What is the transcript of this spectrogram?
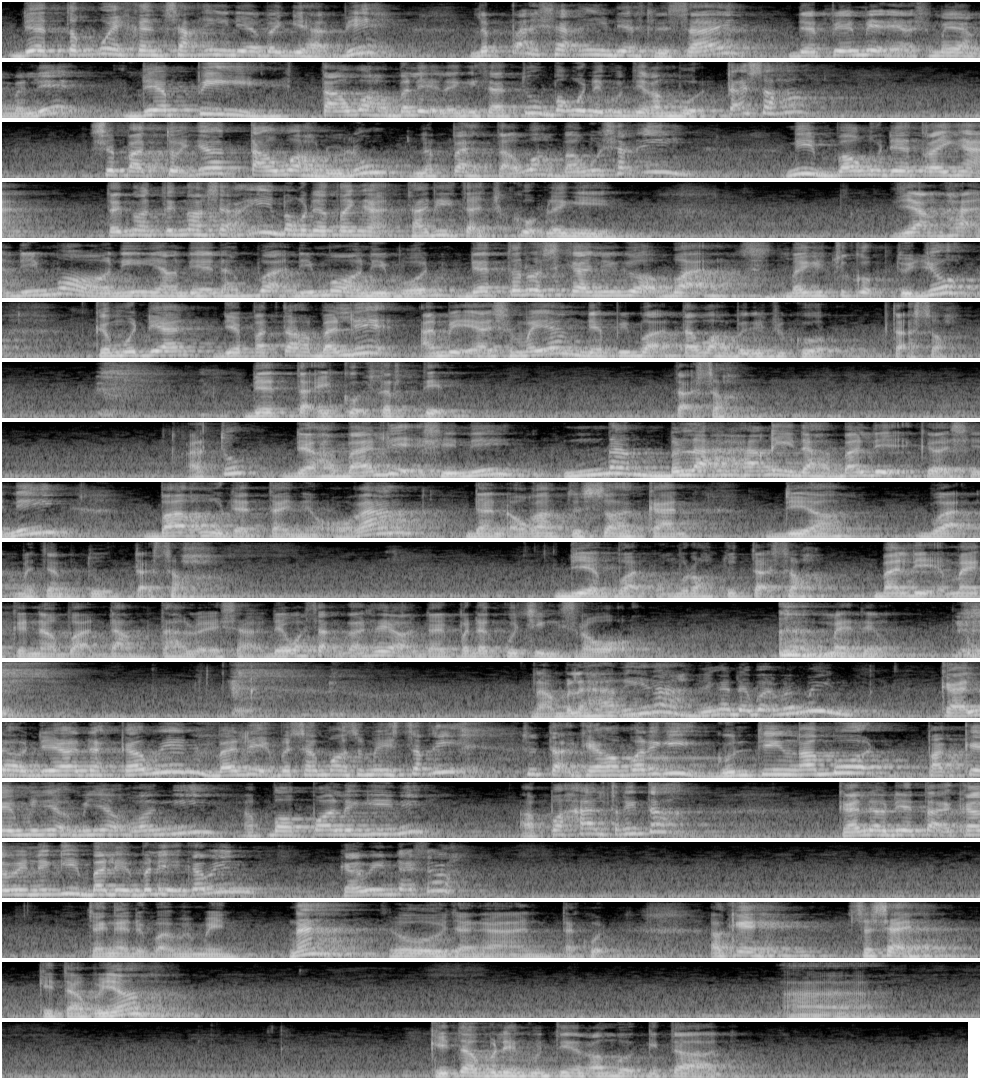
Dia teruskan syari dia bagi habis. Lepas syari dia selesai dia pergi ambil ayat semayang balik dia pergi tawah balik lagi satu baru dia gunting rambut. Tak sah. Sepatutnya tawah dulu lepas tawah baru syari ni baru dia teringat. Tengah-tengah syari baru dia teringat. Tadi tak cukup lagi. Yang had lima ni yang dia dah buat lima ni pun dia teruskan juga buat bagi cukup tujuh Kemudian dia patah balik ambil ayat semayang dia pergi buat tawah bagi cukup. Tak sah. Dia tak ikut tertib. Tak sah. Itu dia balik sini 16 hari dah balik ke sini baru dia tanya orang dan orang tu sahkan dia buat macam tu tak sah. Dia buat umrah tu tak sah. Balik mai kena buat dam tahlul isya. Dia WhatsApp kat saya daripada Kuching Sarawak. mai tengok. 16 hari dah jangan dah buat main-main. Kalau dia dah kahwin balik bersama semua isteri tu tak kira apa lagi. Gunting rambut pakai minyak-minyak wangi apa-apa lagi ni. Apa hal cerita? Kalau dia tak kahwin lagi balik-balik kahwin kahwin tak sah. Jangan dia buat main-main. Nah? Tu jangan takut. Ok selesai. Kita punya ah kita boleh gunting rambut kita.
